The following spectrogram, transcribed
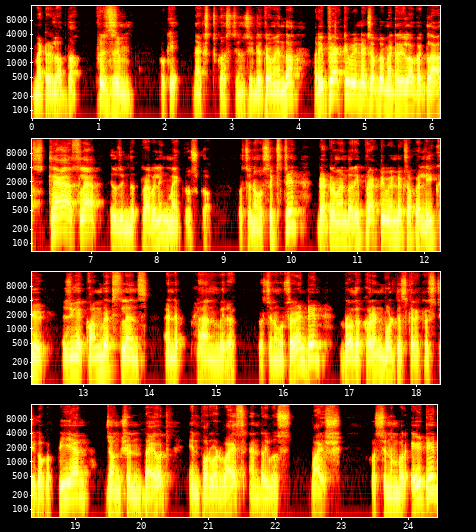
material of the prism. Okay, next question. So determine the refractive index of the material of a glass slab using the traveling microscope. Question number 16. Determine the refractive index of a liquid using a convex lens and a plan mirror. Question number 17. Draw the current voltage characteristic of a PN junction diode in forward bias and reverse bias. Question number 18.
